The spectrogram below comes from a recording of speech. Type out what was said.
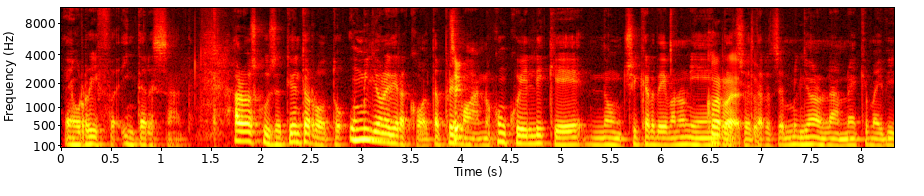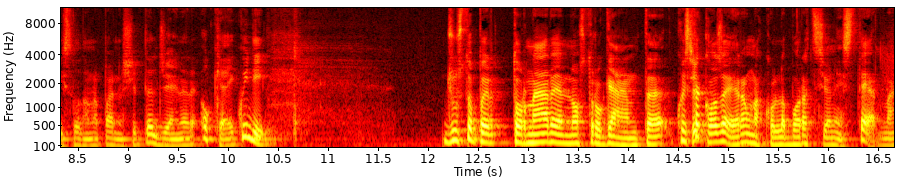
è un riff interessante. Allora scusa, ti ho interrotto. Un milione di raccolta, primo Sì. anno, con quelli che non ci credevano niente, Corretto. eccetera. Cioè, un milione non l'hanno neanche mai visto da una partnership del genere. Ok, quindi... Giusto per tornare al nostro Gantt, questa Sì. cosa era una collaborazione esterna.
